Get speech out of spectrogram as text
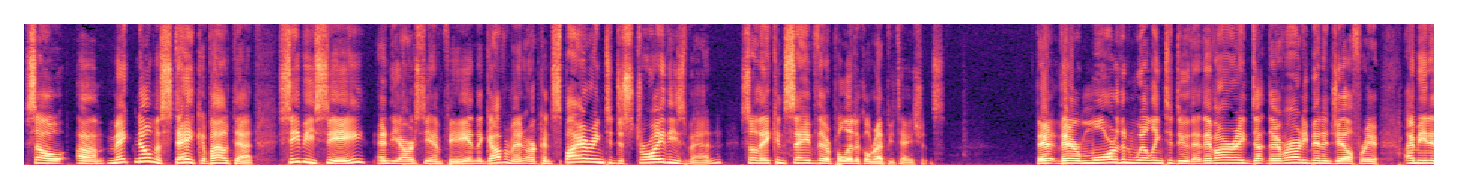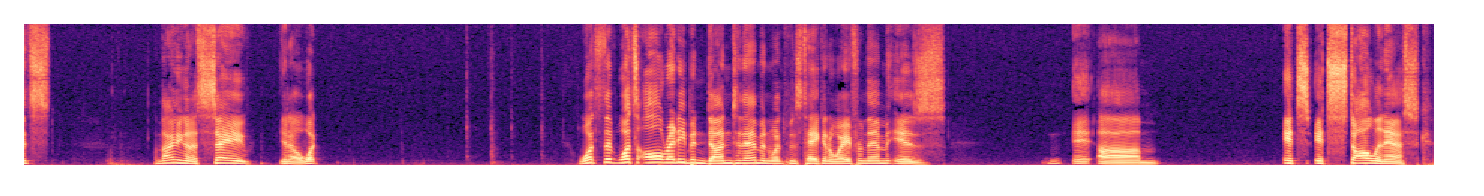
So um, make no mistake about that. CBC and the RCMP and the government are conspiring to destroy these men so they can save their political reputations. They're they're more than willing to do that. They've already do, they've already been in jail for a year. I mean, it's. I'm not even going to say you know what. What's the what's already been done to them and what's been taken away from them is, it, um. It's it's Stalin esque.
